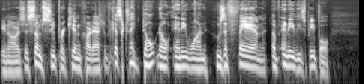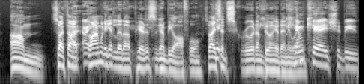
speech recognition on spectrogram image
you know, or is this some super Kim Kardashian? Because because I don't know anyone who's a fan of any of these people. Um, so I thought, I- I- oh, I'm gonna get lit up here. This is gonna be awful. So I said, screw it. I'm doing it anyway. Kim K should be,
